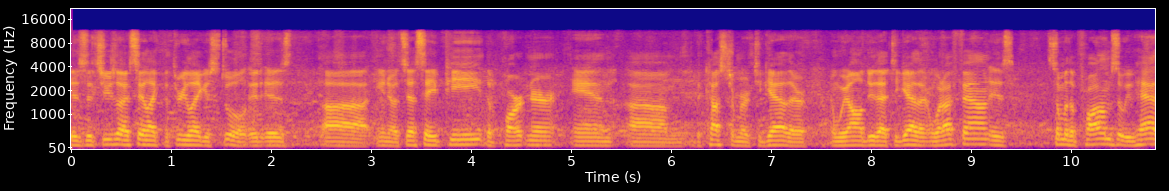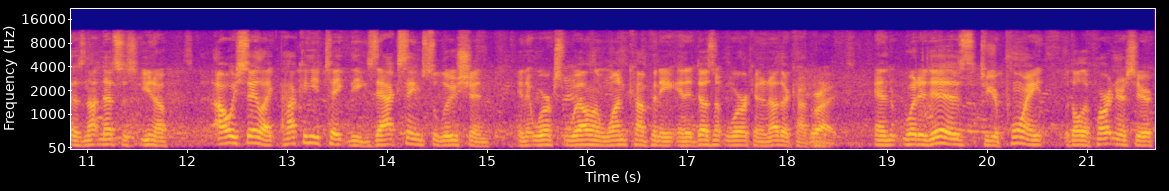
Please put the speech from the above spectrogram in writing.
is it's usually I say like the three-legged stool. It is, uh, you know, it's SAP, the partner, and um, the customer together, and we all do that together. And what I found is some of the problems that we've had is not necessarily, you know, I always say like, how can you take the exact same solution and it works well in one company and it doesn't work in another company? Right. And what it is, to your point, with all the partners here,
